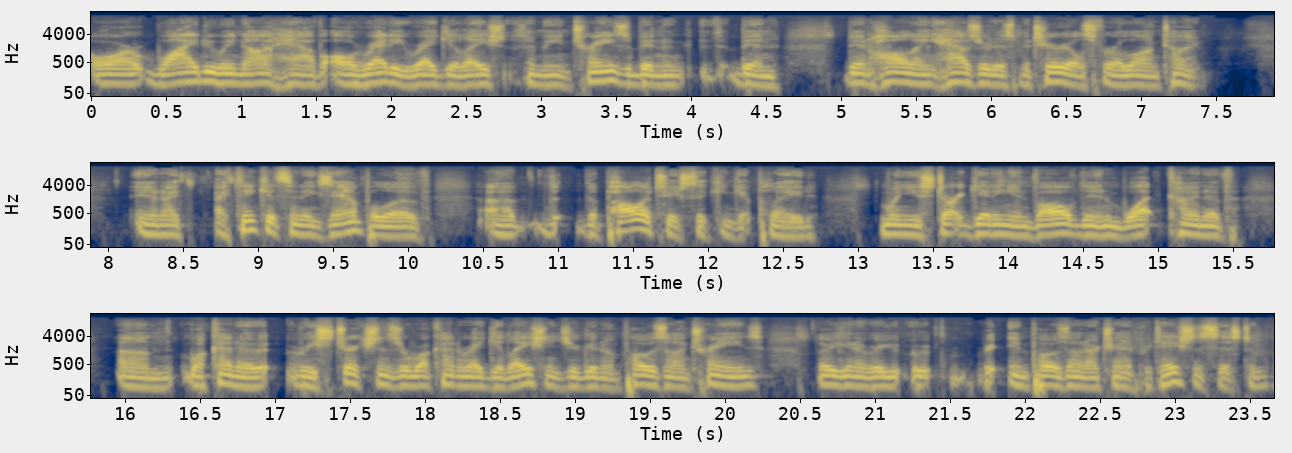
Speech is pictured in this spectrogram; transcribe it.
Or why do we not have already regulations? I mean, trains have been been been hauling hazardous materials for a long time, and I I think it's an example of uh, the politics that can get played when you start getting involved in what kind of um, what kind of restrictions or what kind of regulations you're going to impose on trains or you're going to re- re- impose on our transportation system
